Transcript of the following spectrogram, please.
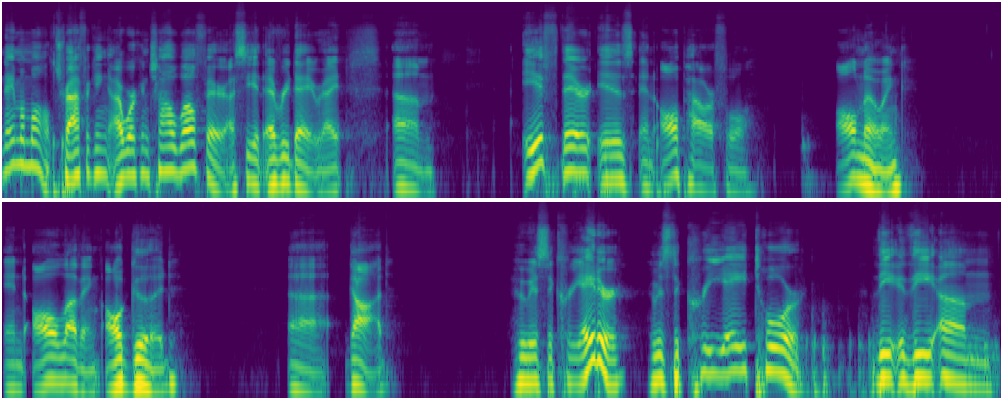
name them all. Trafficking. I work in child welfare. I see it every day, right? Um, if there is an all powerful, all knowing, and all loving, all good uh, God, who is the creator, who is the creator, the the um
